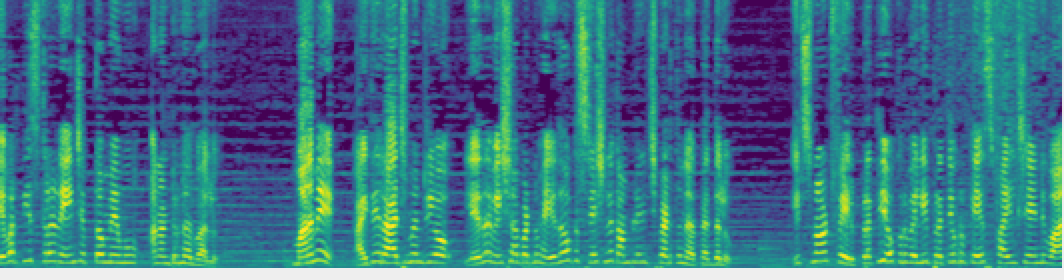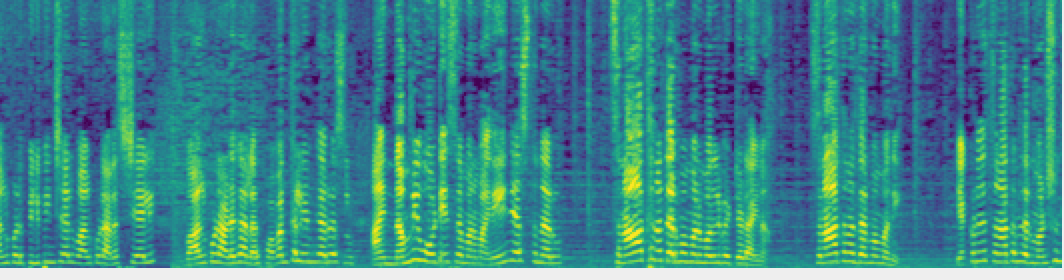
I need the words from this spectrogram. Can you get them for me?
ఎవరు తీసుకెళ్ళని ఏం చెప్తాం మేము అని అంటున్నారు వాళ్ళు. మనమే అయితే రాజమండ్రియో లేదా విశాఖపట్నం ఏదో ఒక స్టేషన్లో కంప్లైంట్ ఇచ్చి పెడుతున్నారు పెద్దలు. It's not fair. ప్రతి ఒక్కరు వెళ్ళి ప్రతి ఒక్కరు కేసు ఫైల్ చేయండి. వాళ్ళని కూడా పిలిపించాలి వాళ్ళు కూడా అరెస్ట్ చేయాలి. వాళ్ళు కూడా అడగాలి. పవన్ కళ్యాణ్ గారు అసలు ఆయన నమ్మి ఓటేసే మనం. ఆయన ఏం చేస్తున్నారు? సనాతన ధర్మం అని మొదలు పెట్టాడు ఆయన. సనాతన ధర్మం అని. ఎక్కడుంది సనాతన ధర్మం? మనుషులు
